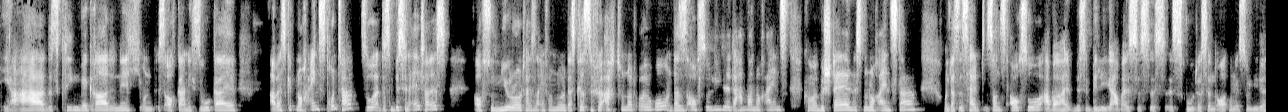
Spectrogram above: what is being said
ja, das kriegen wir gerade nicht und ist auch gar nicht so geil. Aber es gibt noch eins drunter, so, das ein bisschen älter ist. Auch so New Road heißt es einfach nur. Das kriegst du für 800 Euro und das ist auch solide. Da haben wir noch eins, können wir bestellen, ist nur noch eins da. Und das ist halt sonst auch so, aber halt ein bisschen billiger, aber es ist, ist, ist gut, ist in Ordnung, ist solide.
